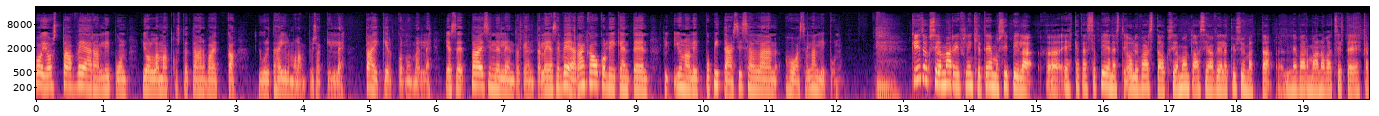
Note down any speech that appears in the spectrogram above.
voi ostaa VRn lipun, jolla matkustetaan vaikka juuri tähän Ilmalan pysäkille tai kirkkonummelle ja se, tai sinne lentokentälle. Ja se VRn kaukoliikenteen junalippu pitää sisällään HSLn lipun. Mm. Kiitoksia Mari Flink ja Teemu Sipilä. Ehkä tässä pienesti oli vastauksia. Monta asiaa vielä kysymättä. Ne varmaan ovat sitten ehkä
